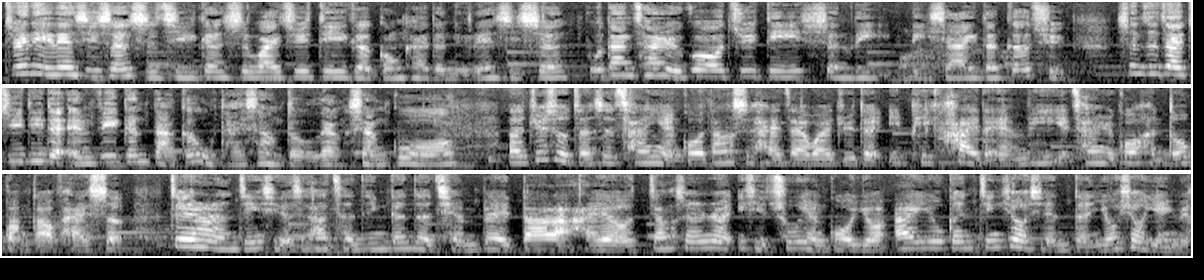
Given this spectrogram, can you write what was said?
Jennie 练习生时期更是 YG 第一个公开的女练习生，不但参与过 GD 胜利李霞怡的歌曲，甚至在 GD 的 MV 跟打歌舞台上都有亮相过哦。而 Jisoo 则是参演过当时还在 YG 的 EP High 的 MV，也参与过很多广告拍摄。最让人惊喜的是，他曾经跟着前辈 Dara 还有姜升润一起出演过由 IU 跟金秀贤等优秀演员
